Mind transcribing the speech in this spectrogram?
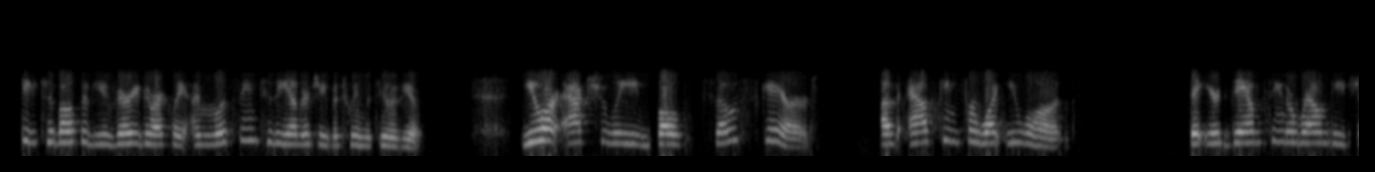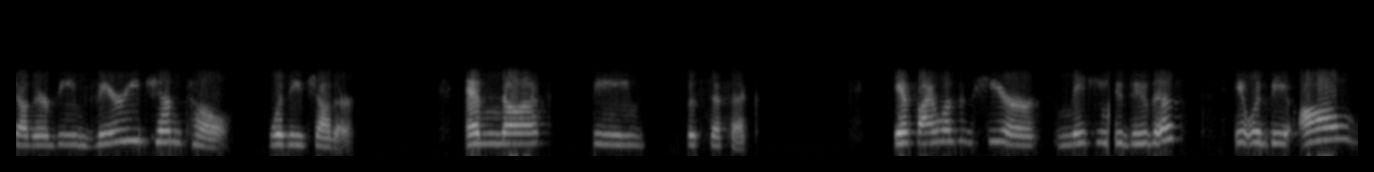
speak to both of you very directly. I'm listening to the energy between the two of you. You are actually both so scared of asking for what you want that you're dancing around each other, being very gentle with each other, and not being specific. If I wasn't here making you do this, it would be all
